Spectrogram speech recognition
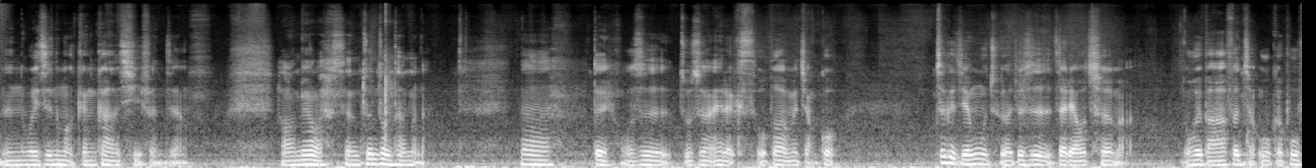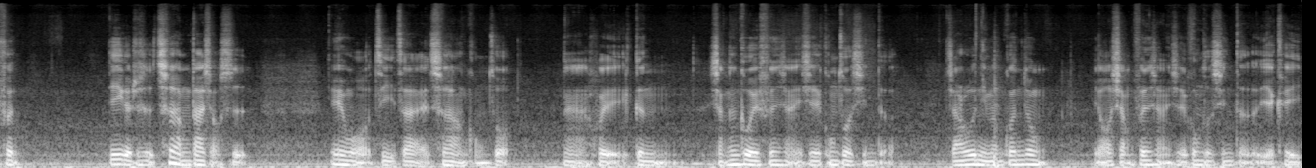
能维持那么尴尬的气氛。这样，好没有了，很尊重他们了。那对我是主持人 Alex，我不知道有没有讲过。这个节目主要就是在聊车嘛，我会把它分成五个部分。第一个就是车行大小事，因为我自己在车行工作，那会跟。想跟各位分享一些工作心得。假如你们观众有想分享一些工作心得的，也可以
